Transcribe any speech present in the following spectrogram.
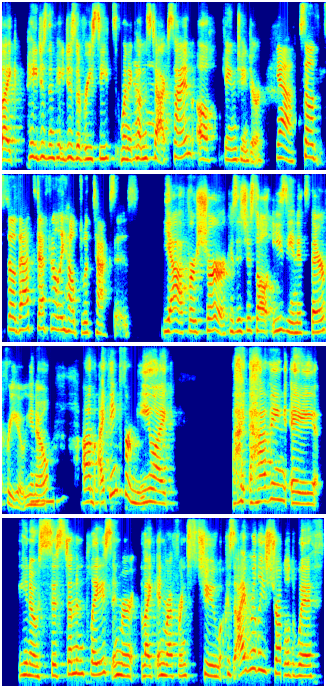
like pages and pages of receipts when it comes tax time. Oh, game changer. Yeah. So so that's definitely helped with taxes. Yeah, for sure. Cause it's just all easy and it's there for you, you know? Mm-hmm. Um, I think for me, like I, having a you know system in place in re- like in reference to because i really struggled with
